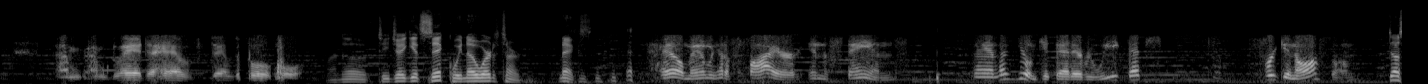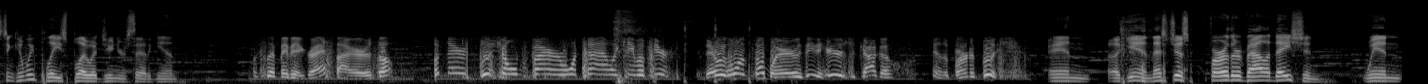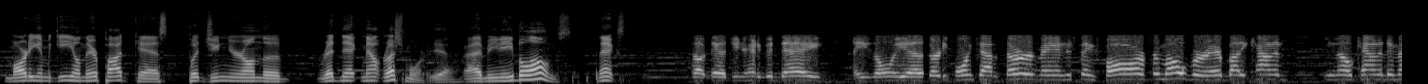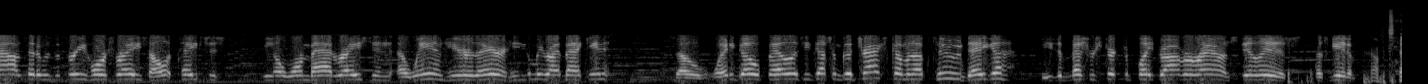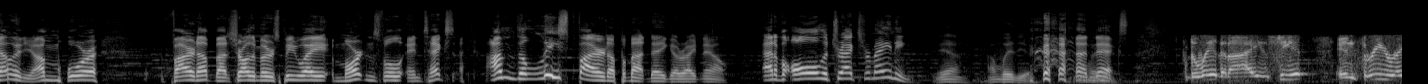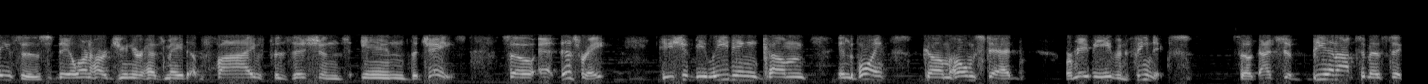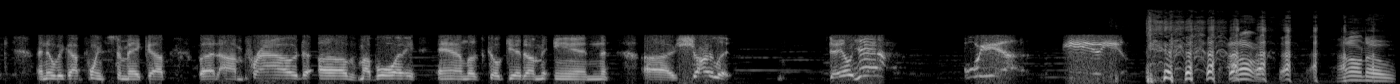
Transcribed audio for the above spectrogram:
I'm I'm glad to have them to pull for. I know if TJ gets sick, we know where to turn. Next. Hell, man, we had a fire in the stands. Man, that, you don't get that every week. That's freaking awesome. Dustin, can we please play what Junior said again? Looks like maybe a grass fire or something. Wasn't there a bush on fire one time we came up here? There was one somewhere. It was either here or Chicago. It was a burning bush. And again, that's just further validation when Marty and McGee on their podcast put Junior on the redneck Mount Rushmore. Yeah. I mean, he belongs. Next. Thought Dale Jr. had a good day. He's only uh, 30 points out of third, man. This thing's far from over. Everybody counted, you know, counted him out, and said it was a three-horse race. All it takes is, you know, one bad race and a win here or there, and he's going to be right back in it. So, way to go, fellas. He's got some good tracks coming up, too, Dega. He's the best restrictor plate driver around. Still is. Let's get him. I'm telling you, I'm more fired up about Charlotte Motor Speedway, Martinsville, and Texas. I'm the least fired up about Dega right now out of all the tracks remaining. Yeah, I'm with you. I'm with Next. The way that I see it, in three races, Dale Earnhardt Jr. has made up five positions in the chase. So at this rate, he should be leading come in the points, come Homestead, or maybe even Phoenix. So that should be an optimistic. I know we got points to make up, but I'm proud of my boy, and let's go get him in uh, Charlotte. Dale, yeah, oh yeah, yeah, yeah. I don't. I don't know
